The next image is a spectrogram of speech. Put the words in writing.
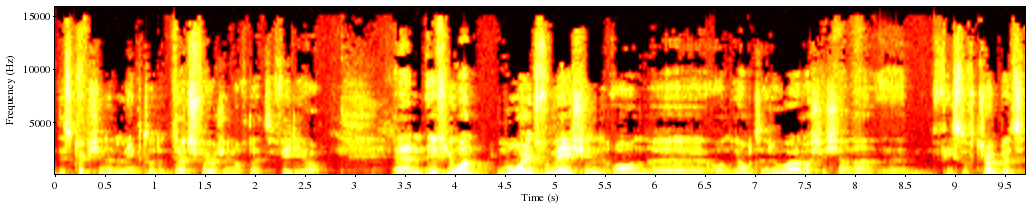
description a link to the Dutch version of that video. And if you want more information on uh, on Yom Teruah, Rosh Hashanah, um, Feast of Trumpets,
